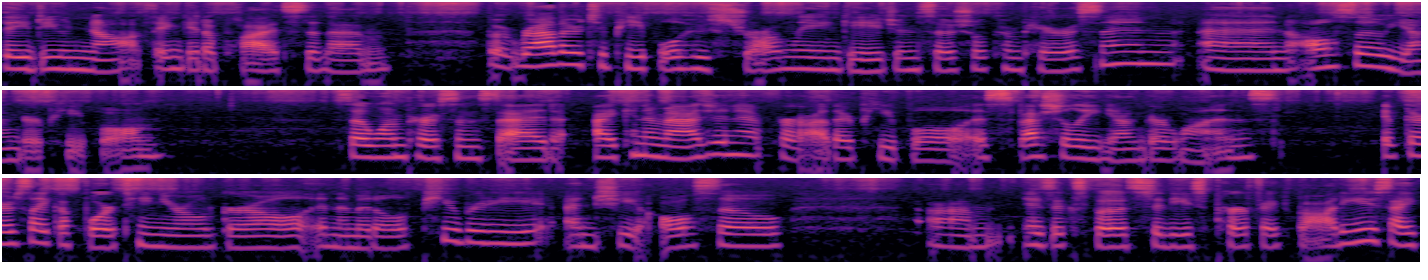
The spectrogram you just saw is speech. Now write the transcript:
they do not think it applies to them, but rather to people who strongly engage in social comparison and also younger people. So one person said, I can imagine it for other people, especially younger ones. If there's like a 14 year old girl in the middle of puberty and she also um, is exposed to these perfect bodies, I,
